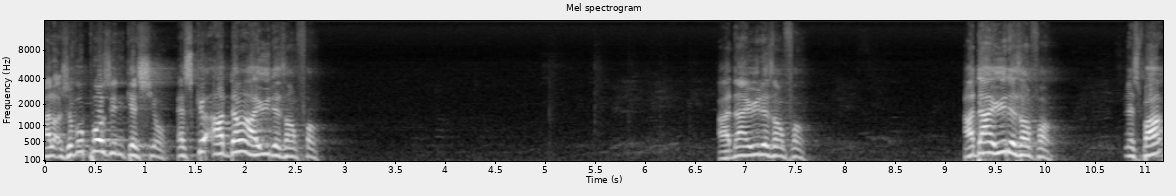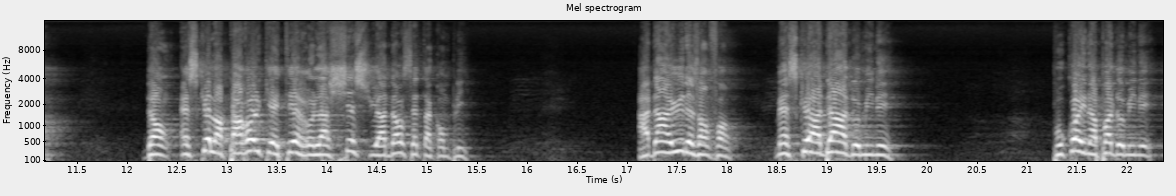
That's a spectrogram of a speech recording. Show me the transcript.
Alors, je vous pose une question. Est-ce que Adam a eu des enfants? Adam a eu des enfants. Adam a eu des enfants. N'est-ce pas? Donc, est-ce que la parole qui a été relâchée sur Adam s'est accomplie? Adam a eu des enfants. Mais est-ce que Adam a dominé? Pourquoi il n'a pas dominé?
